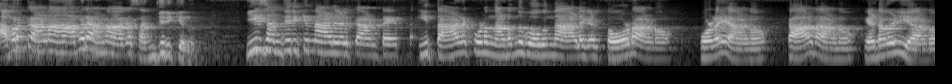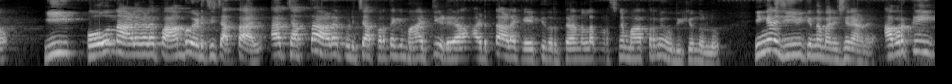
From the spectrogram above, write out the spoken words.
അവർക്കാണ് അവരാണ് ആകെ സഞ്ചരിക്കുന്നത്. ഈ സഞ്ചരിക്കുന്ന ആളുകൾക്കാകട്ടെ ഈ താഴെ കൂടെ നടന്നു പോകുന്ന ആളുകൾ തോടാണോ പുഴയാണോ കാടാണോ ഇടവഴിയാണോ? ഈ പോകുന്ന ആളുകളെ പാമ്പ് കടിച്ച് ചത്താൽ ആ ചത്ത ആളെ പിടിച്ച് അപ്പുറത്തേക്ക് മാറ്റിയിടുക അടുത്ത ആളെ കയറ്റി നിർത്തുക എന്നുള്ള പ്രശ്നം മാത്രമേ ഉദിക്കുന്നുള്ളൂ. ഇങ്ങനെ ജീവിക്കുന്ന മനുഷ്യരാണ്. അവർക്ക് ഈ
